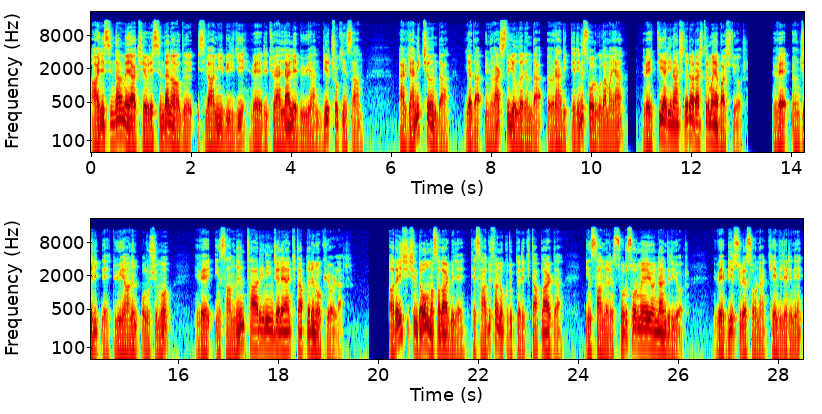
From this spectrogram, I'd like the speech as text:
Ailesinden veya çevresinden aldığı İslami bilgi ve ritüellerle büyüyen birçok insan, ergenlik çağında ya da üniversite yıllarında öğrendiklerini sorgulamaya ve diğer inançları araştırmaya başlıyor. Ve öncelikle dünyanın oluşumu ve insanlığın tarihini inceleyen kitaplarını okuyorlar. Arayış içinde olmasalar bile tesadüfen okudukları kitaplar da insanları soru sormaya yönlendiriyor ve bir süre sonra kendilerini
